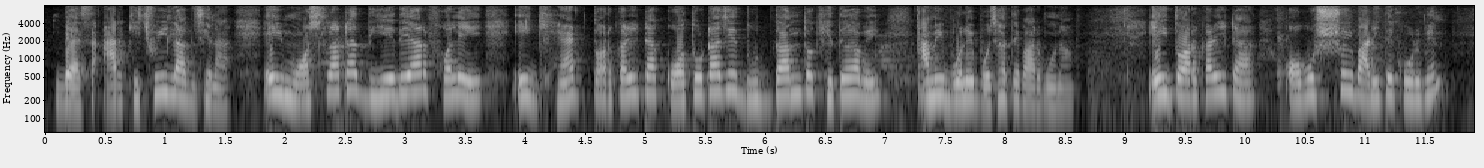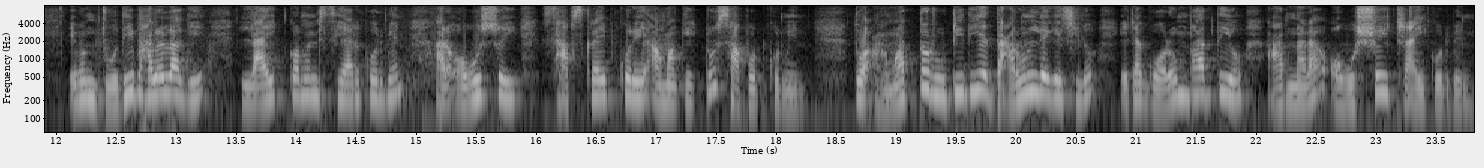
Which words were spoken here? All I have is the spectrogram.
ব্যাস, আর কিছুই লাগছে না। এই মশলাটা দিয়ে দেওয়ার ফলে এই ঘ্যাঁট তরকারিটা কতটা যে দুর্দান্ত খেতে হবে আমি বলে বোঝাতে পারব না। এই তরকারিটা অবশ্যই বাড়িতে করবেন। এবং যদি ভালো লাগে লাইক কমেন্ট শেয়ার করবেন আর অবশ্যই সাবস্ক্রাইব করে আমাকে একটু সাপোর্ট করবেন। তো আমার তো রুটি দিয়ে দারুণ লেগেছিল, এটা গরম ভাত দিয়েও আপনারা অবশ্যই ট্রাই করবেন।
